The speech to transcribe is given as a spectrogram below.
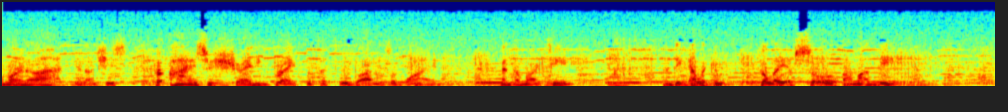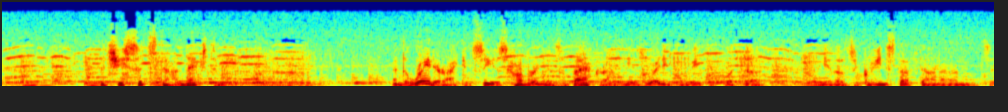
She's jabbering on, you know. She's her eyes are shining bright with the two bottles of wine and the martini and the elegant filet of sole amandine. And she sits down next to me. And the waiter, I can see, is hovering as a background. He is waiting for me to put, the, you know, the green stuff down on, see,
